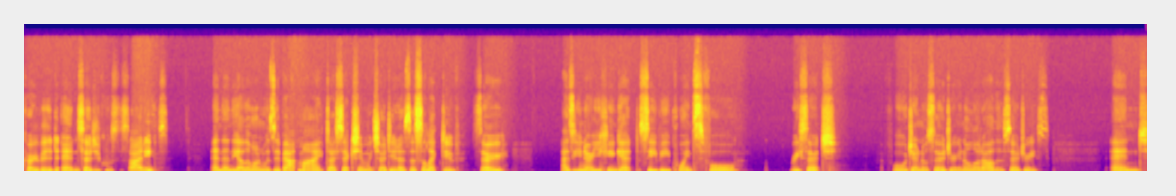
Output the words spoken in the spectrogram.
COVID and surgical societies. And then the other one was about my dissection, which I did as a selective. So, as you know, you can get CV points for research, for general surgery, and a lot of other surgeries. And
